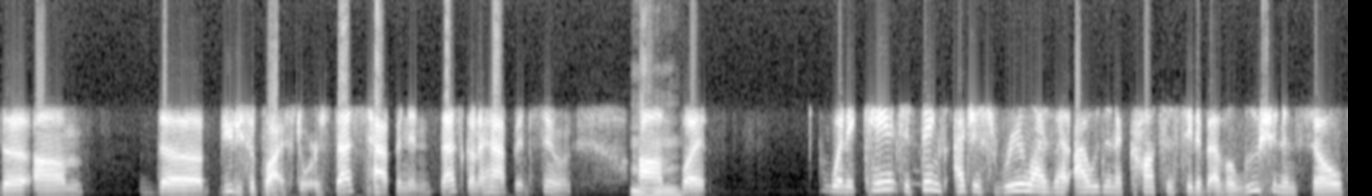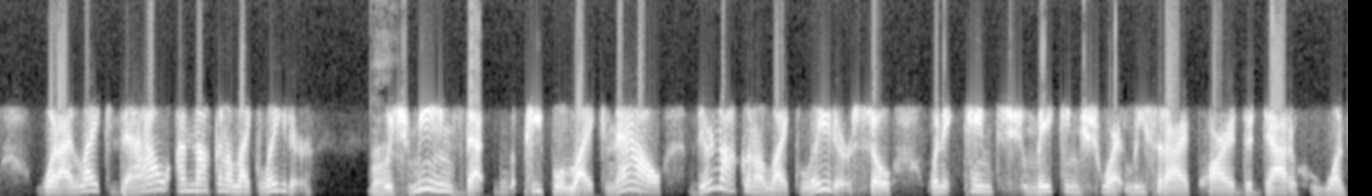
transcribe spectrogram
the um the beauty supply stores. That's happening. That's going to happen soon. Um, but when it came to things, I just realized that I was in a constant state of evolution, and so what I like now, I'm not going to like later. Right. Which means that what people like now, they're not going to like later. So when it came to making sure at least that I acquired the data who once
